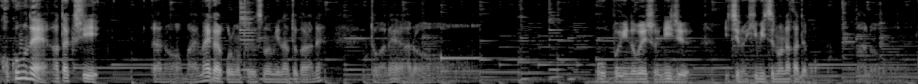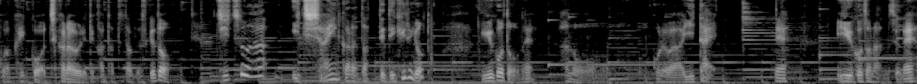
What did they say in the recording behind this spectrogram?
ここもね、私、あの、前々からこれも豊洲の港からね、とかね、あの、オープンイノベーション21の秘密の中でもあの僕は結構力を入れて語ってたんですけど実は一社員からだってできるよということをねあのこれは言いたいねいうことなんですよね。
